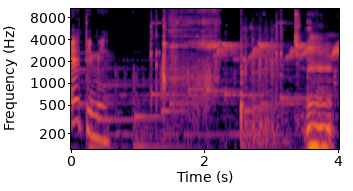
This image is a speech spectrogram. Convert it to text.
Etimi. Mm.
